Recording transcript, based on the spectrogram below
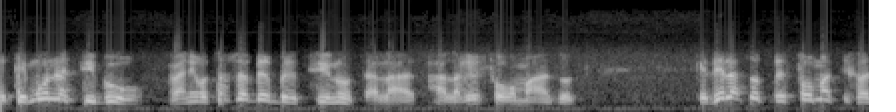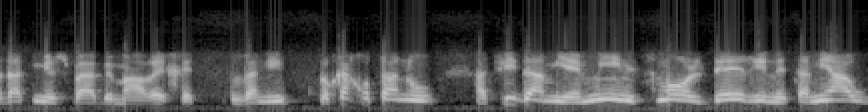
את אמון הציבור. ואני רוצה לדבר ברצינות על, ה- על הרפורמה הזאת. כדי לעשות רפורמה צריך לדעת אם יש בעיה במערכת. ואני לוקח אותנו הצידה מימין, שמאל, דרעי, נתניהו,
